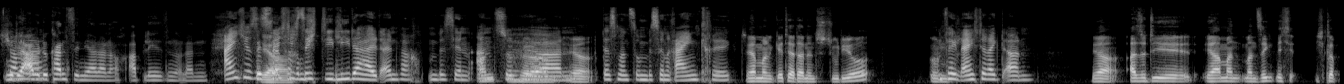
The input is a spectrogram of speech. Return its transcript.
Ja, schon aber du kannst den ja dann auch ablesen und dann Eigentlich ist es Ja. wichtig, sich die Lieder halt einfach ein bisschen Anzuhören, anzuhören, ja. dass man es so ein bisschen reinkriegt. ja, man geht ja dann ins Studio Und und fängt eigentlich direkt an. ja, also die, ja, man, man singt nicht, ich glaube,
